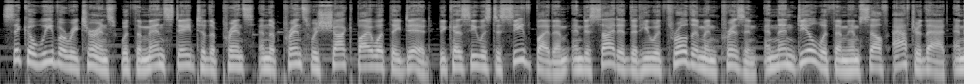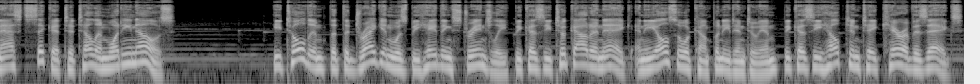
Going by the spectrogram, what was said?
Sika Weeva returns with the men stayed to the prince and the prince was shocked by what they did because he was deceived by them and decided that he would throw them in prison and then deal with them himself after that and asked Sika to tell him what he knows. He told him that the dragon was behaving strangely because he took out an egg and he also accompanied him to him because he helped him take care of his eggs,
